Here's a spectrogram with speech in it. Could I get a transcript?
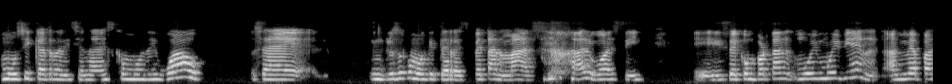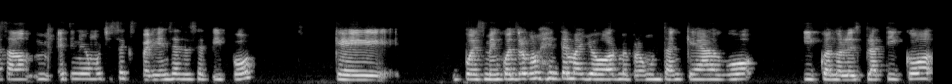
música tradicional, es como de wow, o sea, incluso como que te respetan más, algo así. Y se comportan muy, muy bien. A mí me ha pasado, he tenido muchas experiencias de ese tipo que pues me encuentro con gente mayor, me preguntan qué hago y cuando les platico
